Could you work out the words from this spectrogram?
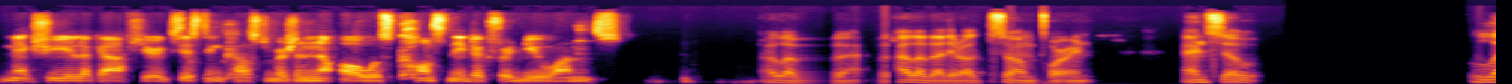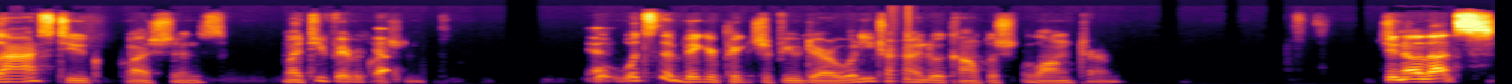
make sure you look after your existing customers and not always constantly look for new ones. I love that. I love that. They're all so important. And so, last two questions, my two favorite questions. Yeah. Wh- What's the bigger picture for you, Darryl? What are you trying to accomplish long term? Do you know that's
